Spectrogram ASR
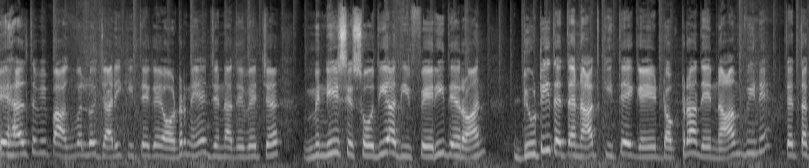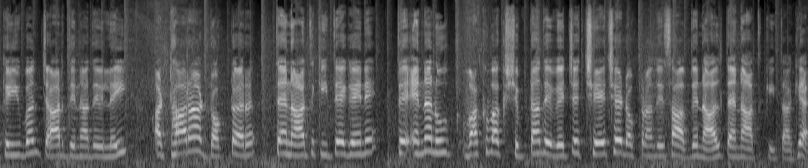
ਇਹ ਹੈਲਥ ਵਿਭਾਗ ਵੱਲੋਂ ਜਾਰੀ ਕੀਤੇ ਗਏ ਆਰਡਰ ਨੇ, ਜਿਨ੍ਹਾਂ ਦੇ ਵਿੱਚ ਮਨੀਸ਼ ਸਿਸੋਦੀਆ ਦੀ ਫੇਰੀ ਦੌਰਾਨ ਡਿਊਟੀ ਤੇ ਤਾਇਨਾਤ ਕੀਤੇ ਗਏ ਡਾਕਟਰਾਂ ਦੇ ਨਾਮ ਵੀ ਨੇ ਤੇ ਤਕਰੀਬਨ 4 ਦਿਨਾਂ ਦੇ ਲਈ 18 ਡਾਕਟਰ ਤਾਇਨਾਤ ਕੀਤੇ ਗਏ ਨੇ ਤੇ ਇਹਨਾਂ ਨੂੰ ਵੱਖ-ਵੱਖ ਸ਼ਿਫਟਾਂ ਦੇ ਵਿੱਚ 6-6 ਡਾਕਟਰਾਂ ਦੇ ਹਿਸਾਬ ਦੇ ਨਾਲ ਤਾਇਨਾਤ ਕੀਤਾ ਗਿਆ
